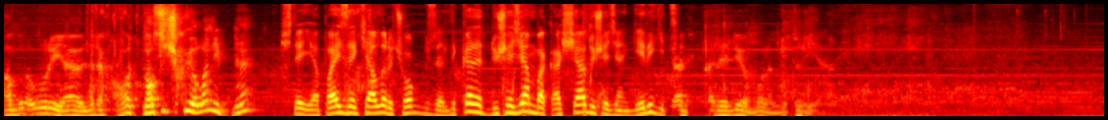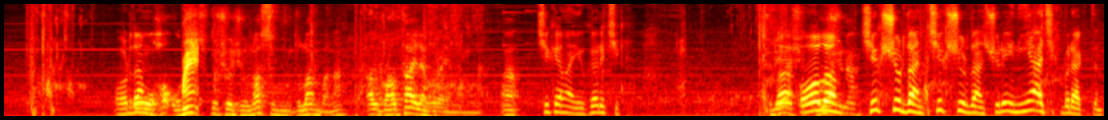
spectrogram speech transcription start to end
Bunu vur ya öldürek. Ama nasıl çıkıyor lan ip ne? İşte yapay zekaları çok güzel. Dikkat et düşeceğim bak aşağı düşeceksin. Geri git. Ya dikkat ediyorum oğlum bir dur ya. Oradan Oha o bu çocuğu nasıl vurdu lan bana? Al baltayla vurayım onunla. Al. çık hemen yukarı çık. Şuraya La şu- vur oğlum şuna. çık şuradan çık şuradan. Şurayı niye açık bıraktın?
